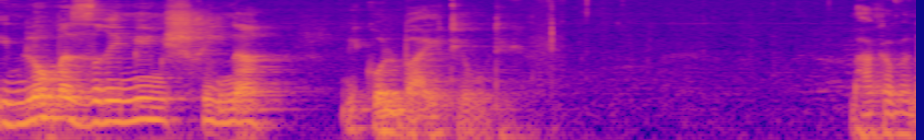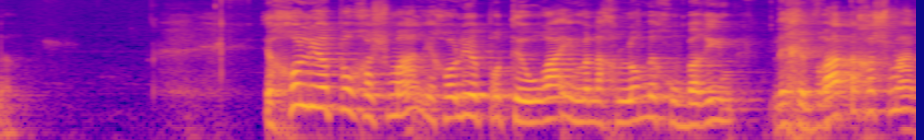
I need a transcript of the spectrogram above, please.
אם לא מזרימים שכינה מכל בית יהודי. מה הכוונה? יכול להיות פה חשמל, יכול להיות פה תאורה אם אנחנו לא מחוברים לחברת החשמל,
